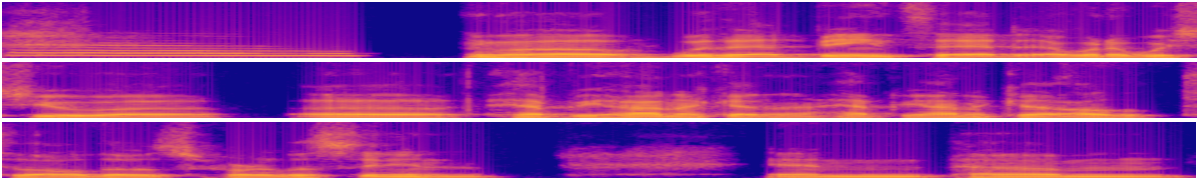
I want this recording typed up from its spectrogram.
well, with that being said, I want to wish you a, a happy Hanukkah and a happy Hanukkah to all those who are listening. And um,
